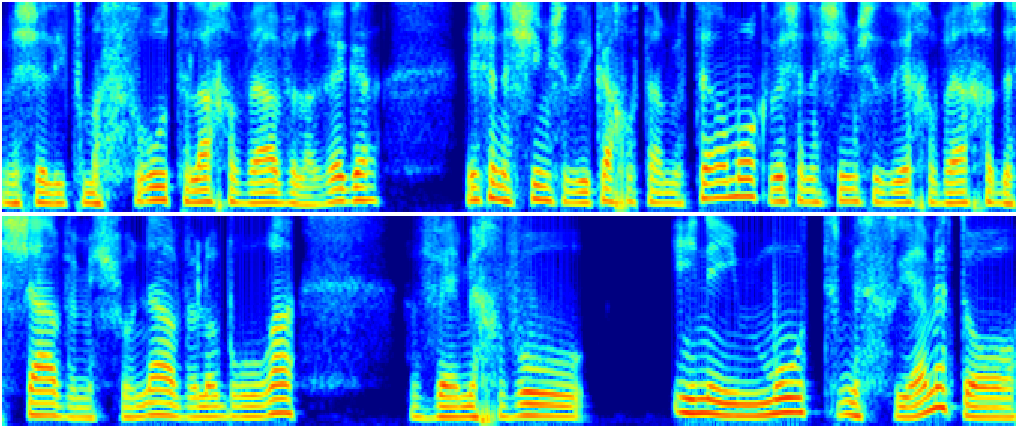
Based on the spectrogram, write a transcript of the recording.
ושל התמסרות לחוויה ולרגע. יש אנשים שזה ייקח אותם יותר עמוק ויש אנשים שזה יהיה חוויה חדשה ומשונה ולא ברורה והם יחוו אי נעימות מסוימת או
